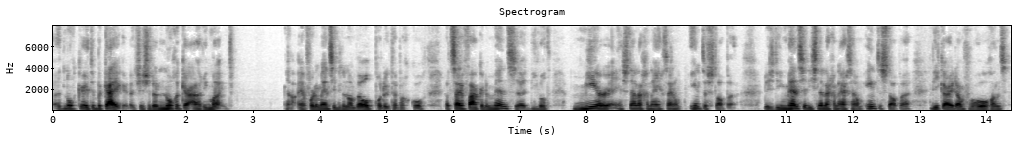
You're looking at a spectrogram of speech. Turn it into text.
het nog een keer te bekijken. Dat je ze er nog een keer aan remindt. Nou, en voor de mensen die dan wel het product hebben gekocht, dat zijn vaker de mensen die wat meer en sneller geneigd zijn om in te stappen. Dus die mensen die sneller geneigd zijn om in te stappen, die kan je dan vervolgens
